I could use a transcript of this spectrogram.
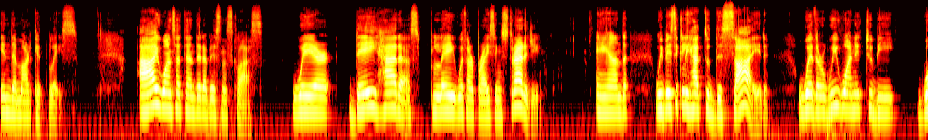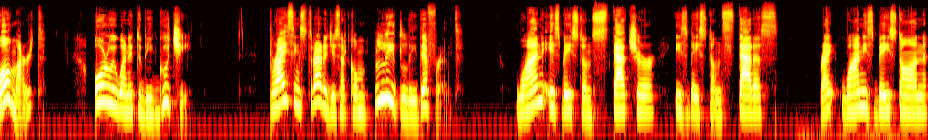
in the marketplace? I once attended a business class where they had us play with our pricing strategy. And we basically had to decide whether we wanted to be Walmart or we wanted to be Gucci. Pricing strategies are completely different. One is based on stature, is based on status, right? One is based on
